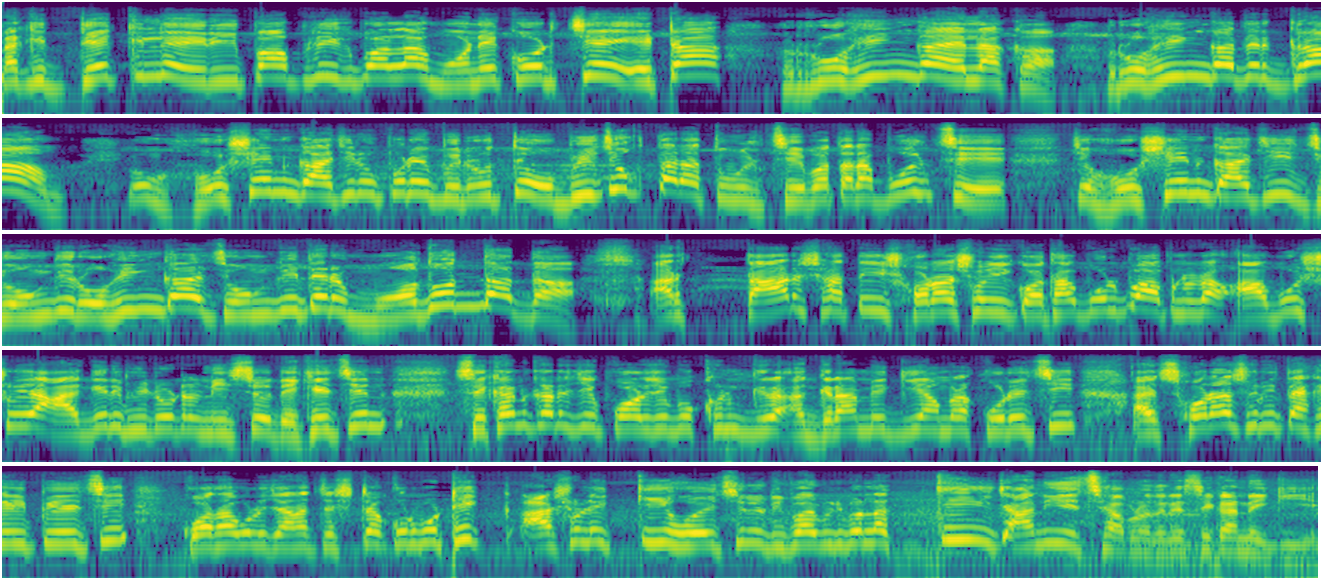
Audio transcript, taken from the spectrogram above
নাকি দেখলে রিপাবলিকওয়ালা মনে করছে এটা রোহিঙ্গা এলাকা, রোহিঙ্গাদের গ্রাম এবং হোসেন গাজীর উপরে বিরুদ্ধে অভিযোগ তারা তুলছে বা তারা বলছে যে হোসেন গাজী জঙ্গি, রোহিঙ্গা জঙ্গিদের মদতদাতা আর তার সাথেই সরাসরি কথা বলব, আপনারা অবশ্যই আগের ভিডিওটা নিশ্চয়ই দেখেছেন। সেখানকার যে পর্যবেক্ষণ গ্রা- গ্রামে গিয়ে আমরা করেছি, আর সরাসরি তাকেই পেয়েছি, কথা বলে জানার চেষ্টা করব। ঠিক আসলে কি হয়েছিল রিপাবলিকওয়ালা কি জানিয়েছে আপনাদের সেখানে গিয়ে?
